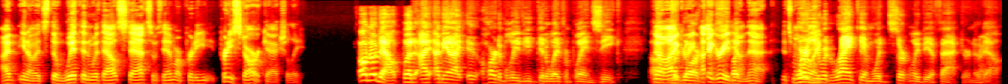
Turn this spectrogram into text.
I you know it's the with and without stats with him are pretty pretty stark actually. Oh, no doubt. But I, I mean, I hard to believe you'd get away from playing Zeke. No, uh, I agree. I agree with you on that. It's more where like, you would rank him would certainly be a factor, no right. doubt.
